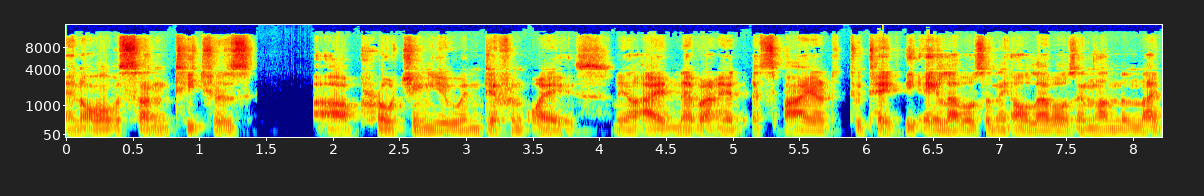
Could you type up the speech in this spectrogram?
And all of a sudden, teachers approaching you in different ways. You know, I had never had aspired to take the A levels and the O levels in London. I,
